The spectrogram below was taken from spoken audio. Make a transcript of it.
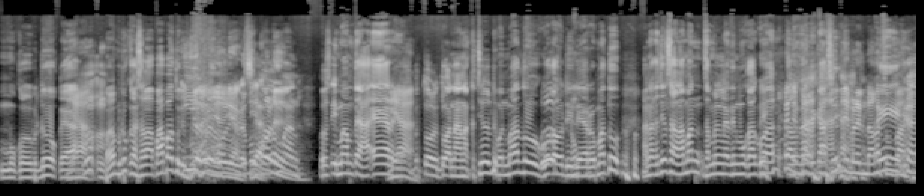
mukul beduk ya. Iya. Padahal beduk gak salah apa-apa tuh Iya, dipukulin. iya, iya. Dipukulin. Terus imam THR ya. Iya. Betul itu anak-anak kecil demen banget tuh. Gua kalau di daerah rumah tuh anak kecil salaman sambil ngeliatin muka gua kalau nggak dikasih. Nyebelin banget, sumpah. Iya.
